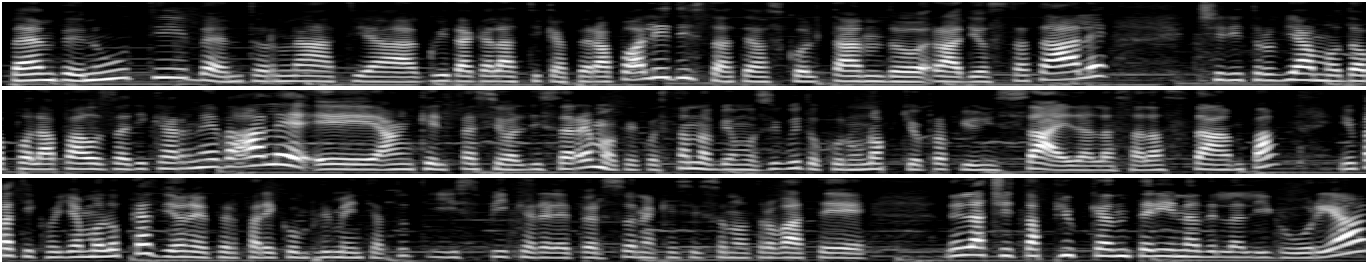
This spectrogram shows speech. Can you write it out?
Benvenuti, bentornati a Guida Galattica per Apolidi, state ascoltando Radio Statale, ci ritroviamo dopo la pausa di Carnevale e anche il Festival di Sanremo che quest'anno abbiamo seguito con un occhio proprio inside alla sala stampa, infatti cogliamo l'occasione per fare i complimenti a tutti gli speaker e le persone che si sono trovate nella città più canterina della Liguria,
